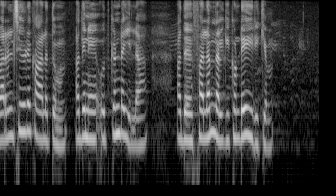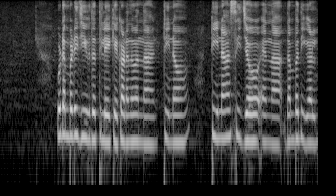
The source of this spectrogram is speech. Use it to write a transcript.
വരൾച്ചയുടെ കാലത്തും അതിന് ഉത്കണ്ഠയില്ല. അത് ഫലം നൽകിക്കൊണ്ടേയിരിക്കും. ഉടമ്പടി ജീവിതത്തിലേക്ക് കടന്നു വന്ന ടിനോ ടീന സിജോ എന്ന ദമ്പതികൾ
